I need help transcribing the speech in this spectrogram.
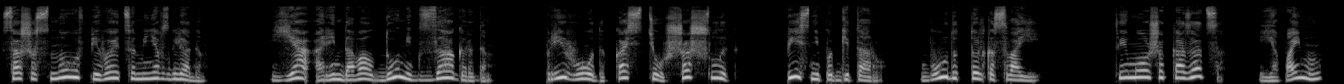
Саша снова впивается в меня взглядом. «Я арендовал домик за городом. Природа, костер, шашлык, песни под гитару. Будут только свои. Ты можешь отказаться, я пойму.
